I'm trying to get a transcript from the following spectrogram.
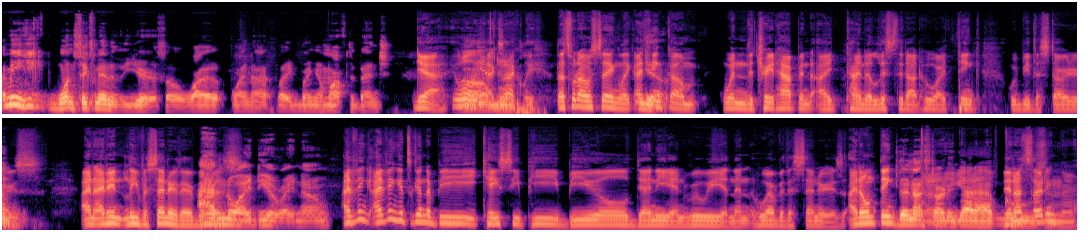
I mean, he won six man of the year, so why why not like bring him off the bench? Yeah, well, Um, yeah, exactly. That's what I was saying. Like, I Yeah. think um when the trade happened, I kind of listed out who I think would be the starters, and I didn't leave a center there. I have no idea right now. I think I think it's gonna be KCP, Beal, Deni, and Rui, and then whoever the center is. I don't think They're not Uh, starting. You gotta have They're not starting? in there.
